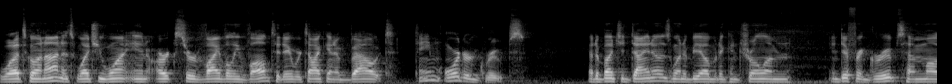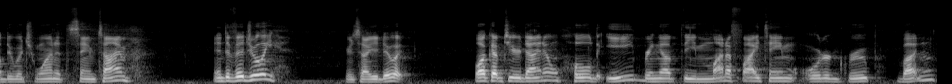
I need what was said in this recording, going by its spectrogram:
What's going on? It's Whatchouwant in Ark Survival Evolved. Today we're talking about tame order groups. Got a bunch of dinos, want to be able to control them in different groups, have them all do what you want at the same time. Individually, here's how you do it. Walk up to your dino, hold E, bring up the Modify Tame Order Group button.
